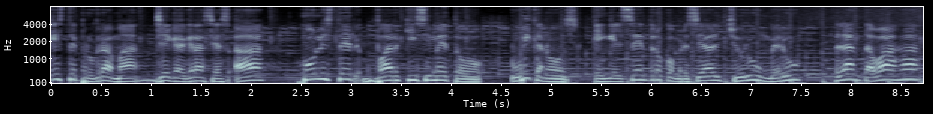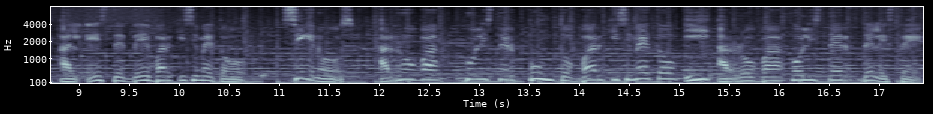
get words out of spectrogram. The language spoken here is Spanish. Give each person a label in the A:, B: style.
A: Este programa llega gracias a Hollister Barquisimeto. Ubícanos en el centro comercial Churumberú, planta baja al este de Barquisimeto. Síguenos arroba hollister.barquisimeto y arroba hollister del este.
